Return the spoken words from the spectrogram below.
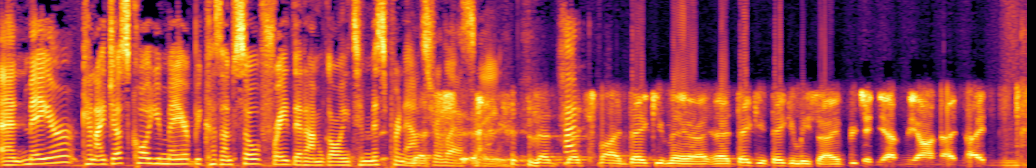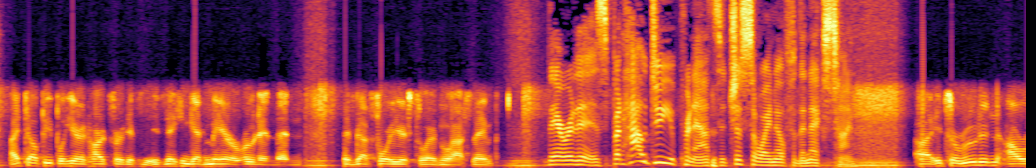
And Mayor, can I just call you Mayor because I'm so afraid that I'm going to mispronounce your last name? that, that's fine. Thank you, Mayor. Uh, thank you, thank you, Lisa. I appreciate you having me on. I I, I tell people here in Hartford if, if they can get Mayor Arunan, then they've got four years to learn the last name. There it is. But how do you pronounce it, just so I know for the next time? Uh, it's Arunan Arulampalam.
